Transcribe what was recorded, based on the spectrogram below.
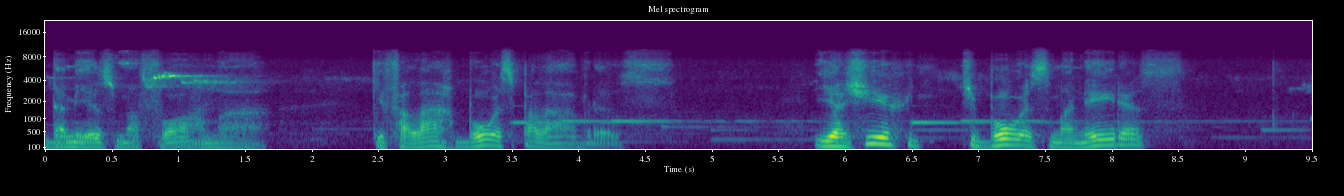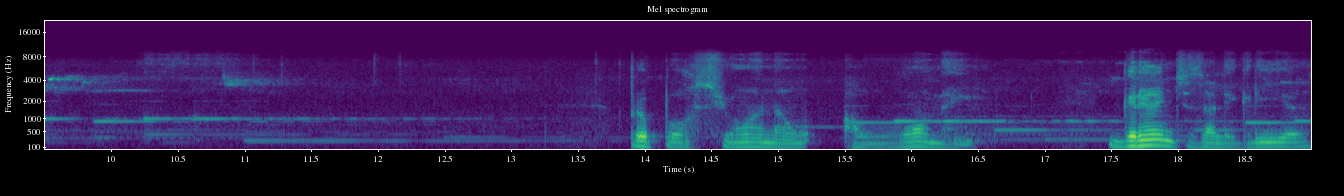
Da mesma forma que falar boas palavras e agir de boas maneiras proporcionam ao homem grandes alegrias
